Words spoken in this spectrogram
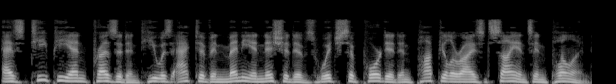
As TPN president he was active in many initiatives which supported and popularized science in Poland.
